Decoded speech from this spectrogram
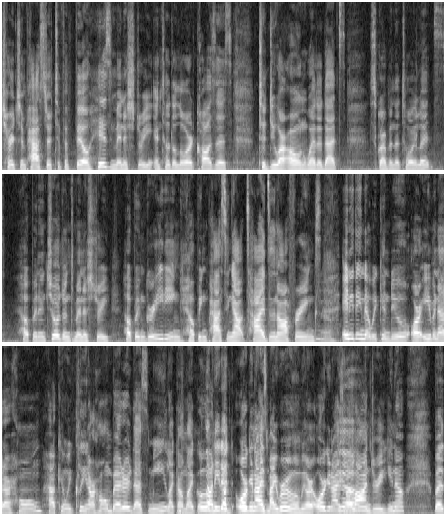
church and pastor to fulfill his ministry until the Lord calls us to do our own, whether that's scrubbing the toilets, helping in children's ministry, helping greeting, helping passing out tithes and offerings, anything that we can do, or even at our home. How can we clean our home better? That's me. Like I'm like, oh, I need to organize my room or organize Yeah. my laundry, you know. But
